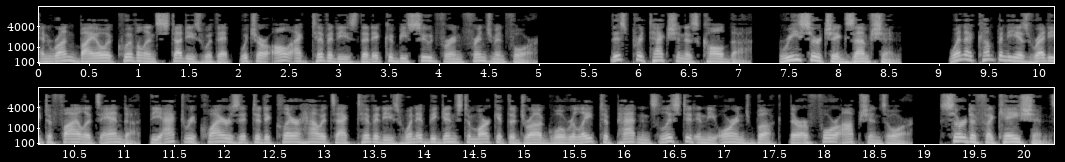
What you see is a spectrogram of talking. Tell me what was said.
and run bioequivalence studies with it, which are all activities that it could be sued for infringement for. This protection is called the research exemption. When a company is ready to file its ANDA, the Act requires it to declare how its activities when it begins to market the drug will relate to patents listed in the Orange Book. There are four options or certifications.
